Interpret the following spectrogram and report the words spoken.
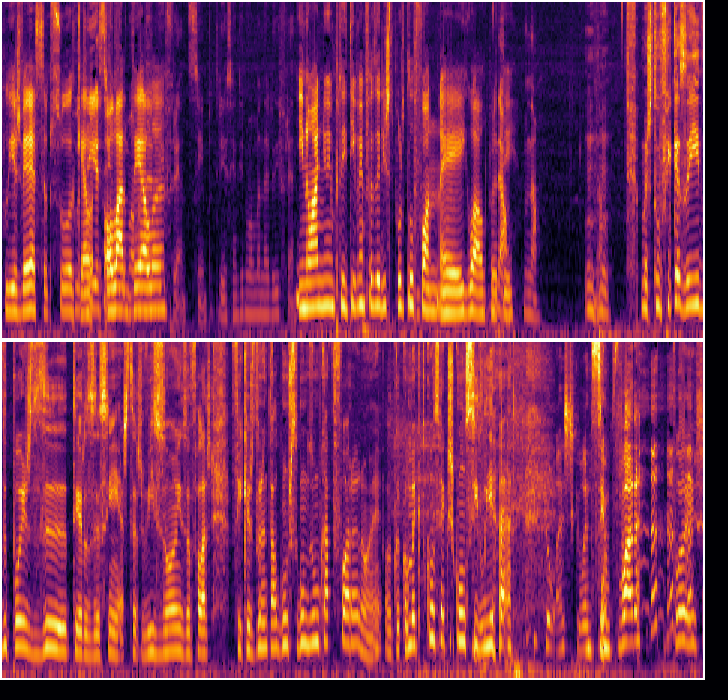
podias ver essa pessoa que ela- Poderia sentir ao de lado uma maneira dela Diferente. Sim, poderia sentir de uma maneira diferente. e não há nenhum impeditivo em fazer isto por telefone, é igual para não, ti. não. Uhum. Mas tu ficas aí depois de teres assim estas visões ou falares, ficas durante alguns segundos um bocado fora, não é? Como é que tu consegues conciliar? Eu acho que eu ando sempre fora Pois,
